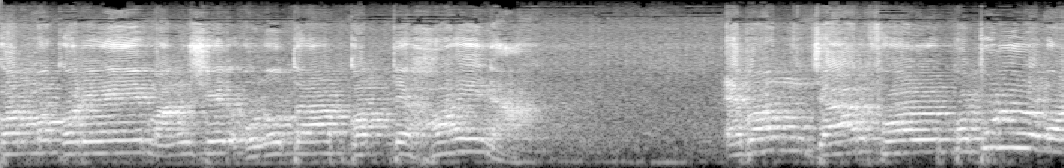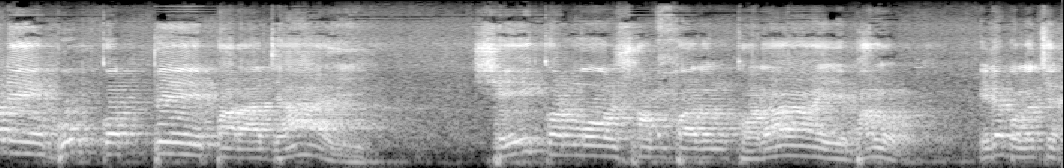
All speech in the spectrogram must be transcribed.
কর্ম করে মানুষের অনুতাপ করতে হয় না। এবং যার ফল প্রফুল্ল মনে ভোগ করতে পারা যায়, সেই কর্ম সম্পাদন করাই ভালো। এটা বলেছেন।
